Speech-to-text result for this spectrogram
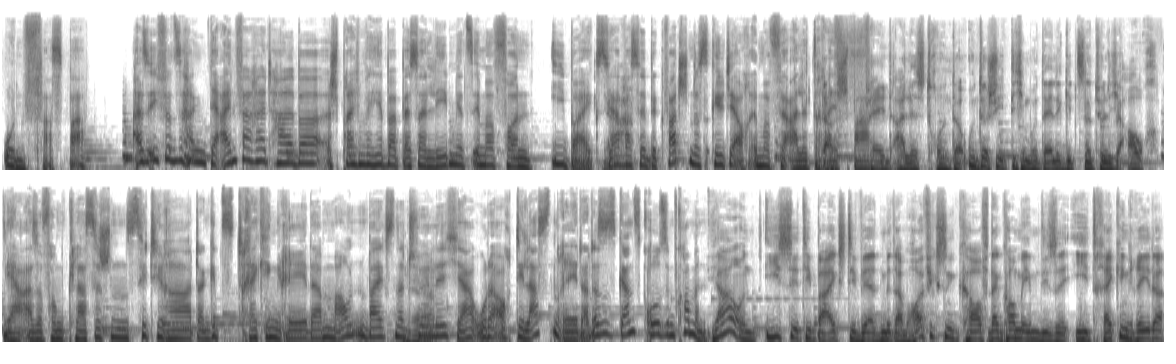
Unfassbar. Also ich würde sagen, der Einfachheit halber sprechen wir hier bei Besser Leben jetzt immer von E-Bikes. Ja. Ja. was wir bequatschen, das gilt ja auch immer für alle drei Da Sparten. fällt alles drunter. Unterschiedliche Modelle gibt's natürlich auch. Ja, also vom klassischen Cityrad, dann gibt's Trekkingräder, Mountainbikes natürlich, ja. oder auch die Lastenräder. Das ist ganz groß im Kommen. Ja, und E-City-Bikes, die werden mit am häufigsten gekauft. Dann kommen eben diese E-Trekking-Räder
